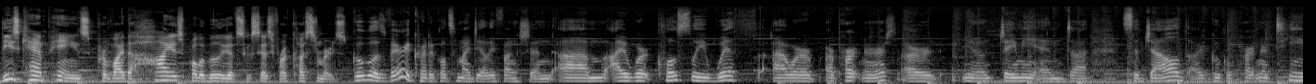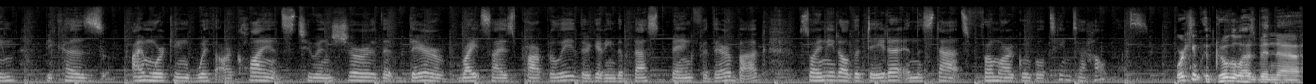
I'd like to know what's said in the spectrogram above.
these campaigns provide the highest probability of success for our customers. Google is very critical to my daily function. Um, I work closely with our, our partners, our you know Jamie and uh, Sajal, our Google partner team, because I'm working with our clients to ensure that they're right-sized properly, they're getting the best bang for their buck. So I need all the data and the stats from our Google team to help us. Working with Google has been uh,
